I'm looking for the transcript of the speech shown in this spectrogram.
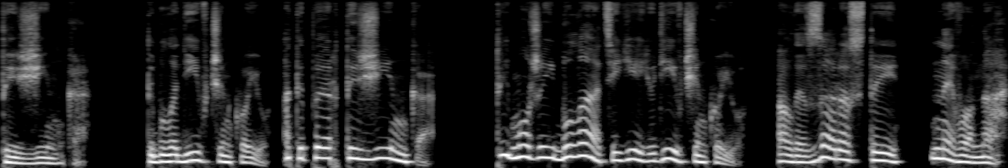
ти жінка. Ти була дівчинкою, а тепер ти жінка. Ти, може, і була цією дівчинкою, але зараз ти не вона.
